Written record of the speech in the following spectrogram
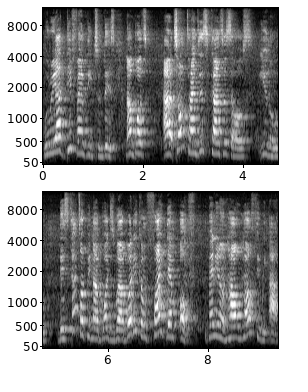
we react differently to this. Now, but uh, sometimes these cancer cells, you know, they start up in our bodies, but our body can fight them off depending on how healthy we are.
